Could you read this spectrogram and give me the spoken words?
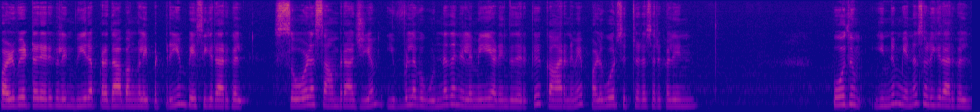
பழுவேட்டரையர்களின் வீர பிரதாபங்களை பற்றியும் பேசுகிறார்கள். சோழ சாம்ராஜ்யம் இவ்வளவு உன்னத நிலைமையை அடைந்ததற்கு காரணமே பழுவூர் சிற்றரசர்களின். போதும் இன்னும் என்ன சொல்கிறார்கள்?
